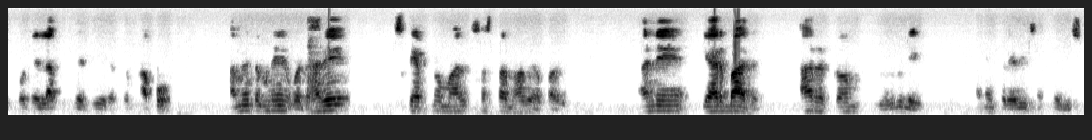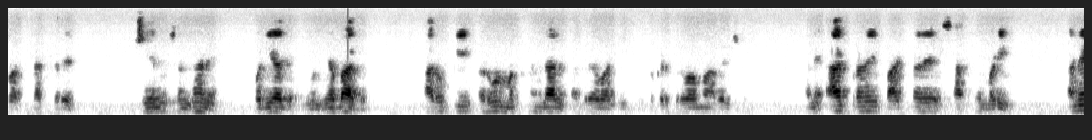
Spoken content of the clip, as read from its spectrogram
એકોતેર લાખ રૂપિયા જેવી રકમ આપો. અમે તમને વધારે સ્ટેપનો માલ સસ્તા ભાવે અપાવી અને ત્યારબાદ આ રકમ મેળવી લઈ અને પ્રેરી સાથે વિશ્વાસઘાત કરે, જે અનુસંધાને ફરિયાદ નોંધ્યા બાદ આરોપી અરુણ મક્ખનલાલ અગ્રવાલની ધરપકડ કરવામાં આવેલ છે અને આ ત્રણેય પાર્ટનરે સાથે મળી અને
